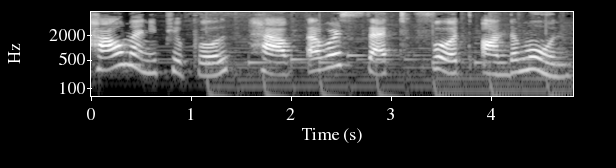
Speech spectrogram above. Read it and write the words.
How many people have ever set foot on the moon?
